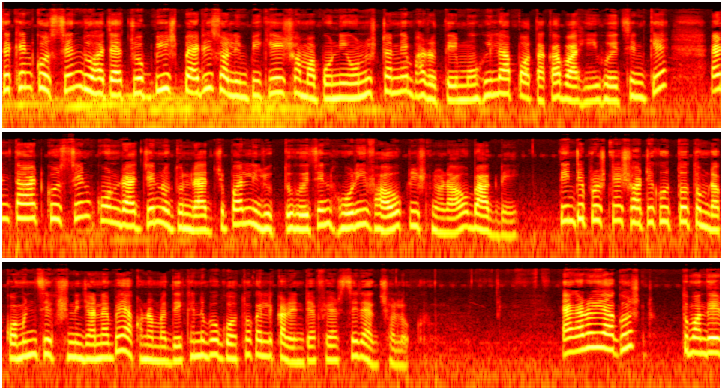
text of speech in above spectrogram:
সেকেন্ড কোশ্চেন দু হাজার চব্বিশ প্যারিস অলিম্পিকের সমাপনী অনুষ্ঠানে ভারতের মহিলা পতাকাবাহী হয়েছেন কে? অ্যান্ড থার্ড কোশ্চেন কোন রাজ্যের নতুন রাজ্যপাল নিযুক্ত হয়েছেন হরি ভাও কৃষ্ণরাও বাগড়ে? তিনটে প্রশ্নের সঠিক উত্তর তোমরা কমেন্ট সেকশনে জানাবে। এখন আমরা দেখে নেব গতকালের কারেন্ট অ্যাফেয়ার্সের এক ঝলক। এগারোই আগস্ট, তোমাদের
